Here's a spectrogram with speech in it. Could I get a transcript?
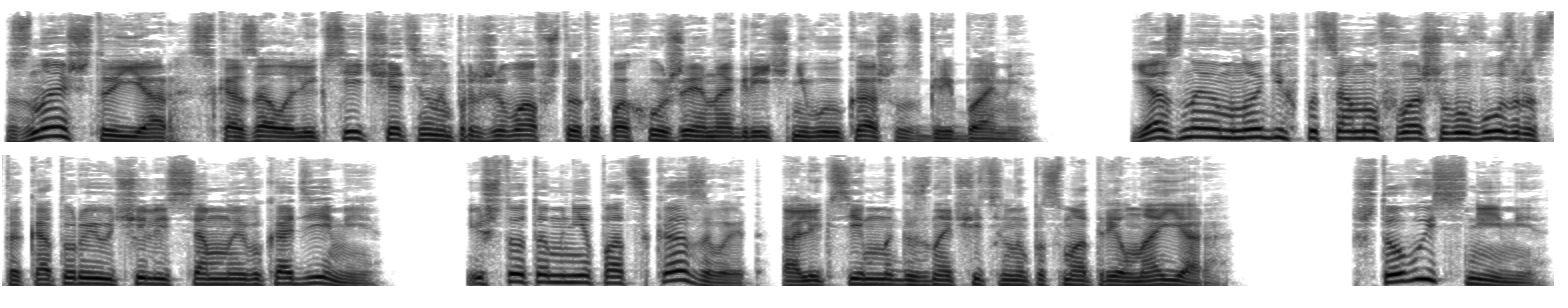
«Знаешь что, Яр», — сказал Алексей, тщательно проживав что-то похожее на гречневую кашу с грибами. «Я знаю многих пацанов вашего возраста, которые учились со мной в академии. И что-то мне подсказывает, Алексей многозначительно посмотрел на Яра, что вы с ними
